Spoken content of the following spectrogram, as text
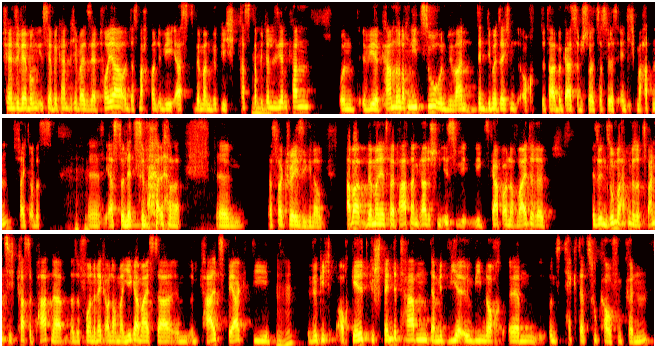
Fernsehwerbung ist ja bekanntlicherweise sehr teuer und das macht man irgendwie erst, wenn man wirklich krass mhm. kapitalisieren kann. Und wir kamen da noch nie zu und wir waren, sind dementsprechend auch total begeistert und stolz, dass wir das endlich mal hatten. Vielleicht auch das, äh, das erste und letzte Mal, aber ähm, das war crazy, genau. Aber wenn man jetzt bei Partnern gerade schon ist, wie, es gab auch noch weitere, also in Summe hatten wir so 20 krasse Partner, also vorneweg auch nochmal Jägermeister ähm, und Karlsberg, die mhm. wirklich auch Geld gespendet haben, damit wir irgendwie noch ähm, uns Tech dazu kaufen können.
